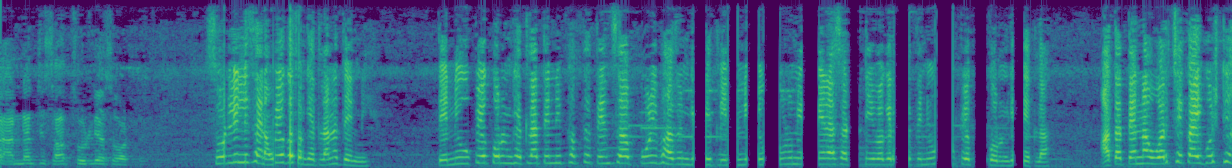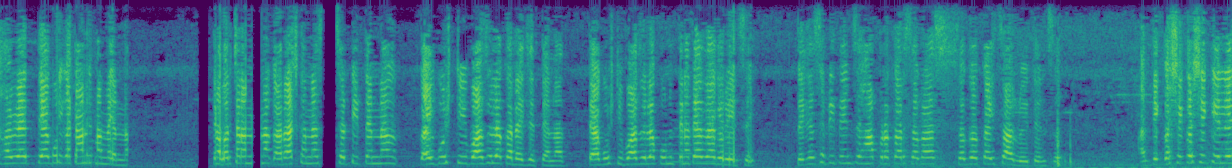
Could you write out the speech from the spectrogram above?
अण्णांची साथ सोडली असं वाटतं? सोडलेलीच आहे ना. उपयोग करून घेतला ना त्यांनी. त्यांनी उपयोग करून घेतला त्यांनी फक्त त्यांचं पोळी भाजून घेतली निवडून येण्यासाठी वगैरे त्यांनी उपयोग करून घेतला. आता त्यांना वरचे काही गोष्टी हव्यात त्या गोष्टी त्या वरच्या राजकारणासाठी त्यांना काही गोष्टी बाजूला करायच्या त्यांना. त्या गोष्टी बाजूला करून त्यांना त्या जागेवर यायचंय. त्याच्यासाठी त्यांचा हा प्रकार सगळा सगळं काही चालू आहे त्यांचं. आणि ते कसे कसे केले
